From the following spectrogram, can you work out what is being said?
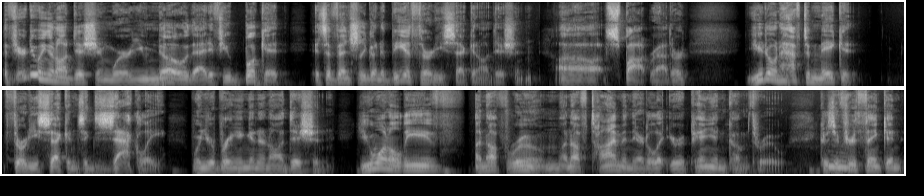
If you're doing an audition where you know that if you book it, it's eventually going to be a 30 second audition, uh, spot rather, you don't have to make it 30 seconds exactly when you're bringing in an audition. You want to leave enough room, enough time in there to let your opinion come through. Because mm-hmm. if you're thinking,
